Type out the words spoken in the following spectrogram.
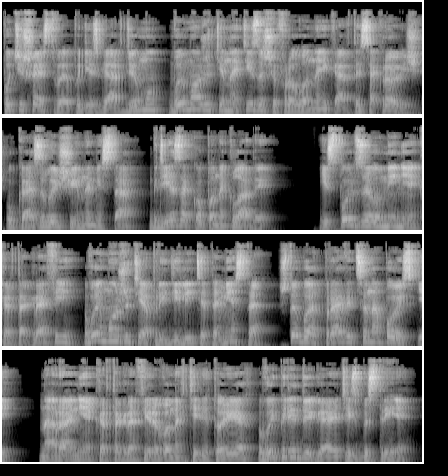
Путешествуя по Дисгардиуму, вы можете найти зашифрованные карты сокровищ, указывающие на места, где закопаны клады. Используя умение картографии, вы можете определить это место, чтобы отправиться на поиски, на ранее картографированных территориях вы передвигаетесь быстрее.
